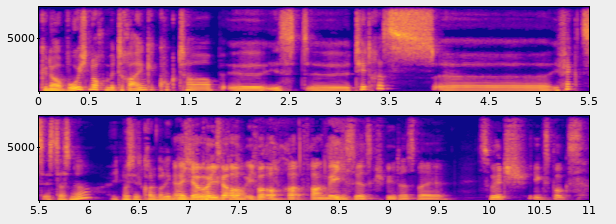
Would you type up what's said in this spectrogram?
Genau, wo ich noch mit reingeguckt habe, äh, ist äh, Tetris äh, Effects, ist das, ne? Ich muss jetzt gerade überlegen. Ja, ich, aber, ich, war auch, ich wollte auch fragen, welches du jetzt gespielt hast, weil Switch, Xbox.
